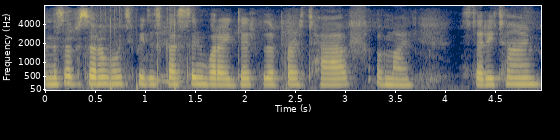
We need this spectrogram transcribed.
in this episode, I'm going to be discussing what I did for the first half of my study time,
